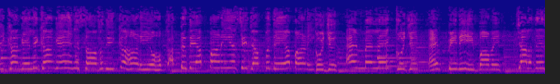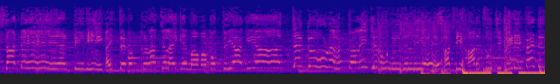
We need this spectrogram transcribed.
ਲਿਖਾਂਗੇ ਲਿਖਾਂਗੇ ਇਨਸਾਫ ਦੀ ਕਹਾਣੀ। ਉਹ ਕੱਟਦੇ ਆ ਪਾਣੀ, ਅਸੀਂ ਜਪਦੇ ਆ ਪਾਣੀ ਕੁਝ ਐਮਐਲਏ ਕੁਝ ਐਮਪੀ ਨਹੀਂ ਪਾਵੇਂ ਚੱਲਦੇ ਸਾਡੇ ਐਂਟੀ ਨਹੀਂ। ਇੱਥੇ ਬੱਕਣਾ ਚਲਾਈ ਕੇ ਮਾਮਾ ਪੁੱਤ ਆ ਗਿਆ ਜੱਗ ਹੁਣ ਹੱਕਾਂ ਲਈ ਜਨੂਨੀ ਦਿੱਲੀਏ ਸਾਡੀ ਹਰ ਦੂਜੀ ਪੀੜੀ ਪਿੰਡ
